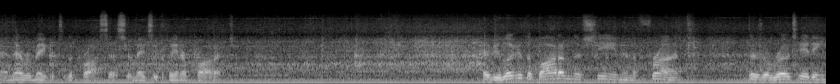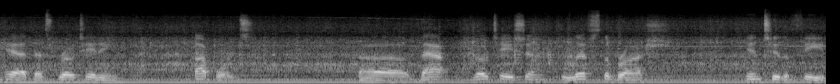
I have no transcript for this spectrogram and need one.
and never make it to the processor. It makes a cleaner product. If you look at the bottom of the machine in the front, there's a rotating head that's rotating upwards. Uh, that rotation lifts the brush into the feed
